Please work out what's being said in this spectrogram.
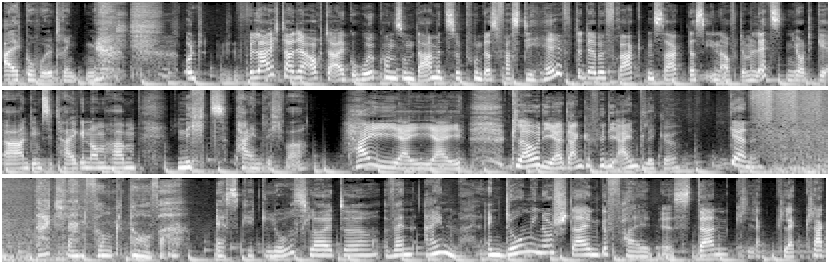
Alkohol trinken. Und vielleicht hat ja auch der Alkoholkonsum damit zu tun, dass fast die Hälfte der Befragten sagt, dass ihnen auf dem letzten JGA, an dem sie teilgenommen haben, nichts peinlich war. Hei, hei, hei. Claudia, danke für die Einblicke. Gerne. Deutschlandfunk Nova. Es geht los, Leute. Wenn einmal ein Dominostein gefallen ist, dann klack, klack, klack,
